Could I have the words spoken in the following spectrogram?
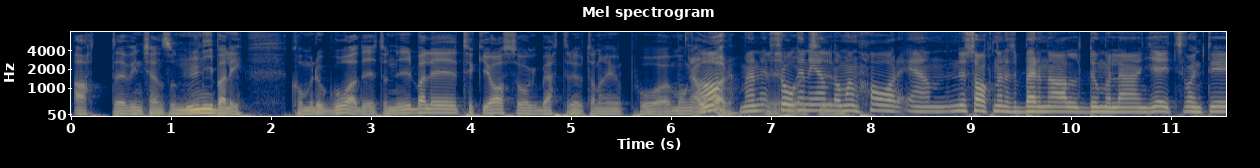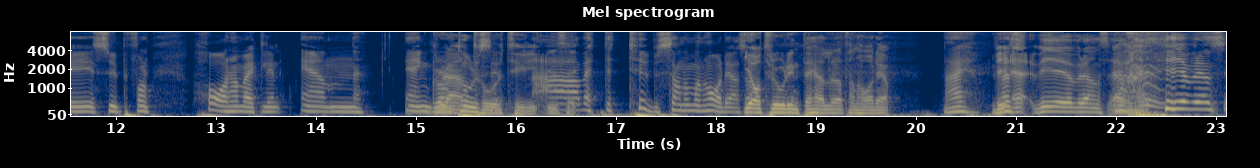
att eh, Vincenzo Mm. Nibali kommer att gå dit. Och Nibali tycker jag såg bättre ut än han gjort på många år. men frågan är ändå om han har en... Nu saknades Bernal, Dumoulin, Yates var inte i superform. Har han verkligen en... En Grand, Grand Tour? Tour till i sig. Ah, vette tusan om han har det alltså. Jag tror inte heller att han har det. Nej. Vi, men, är, vi är överens även vi är överens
